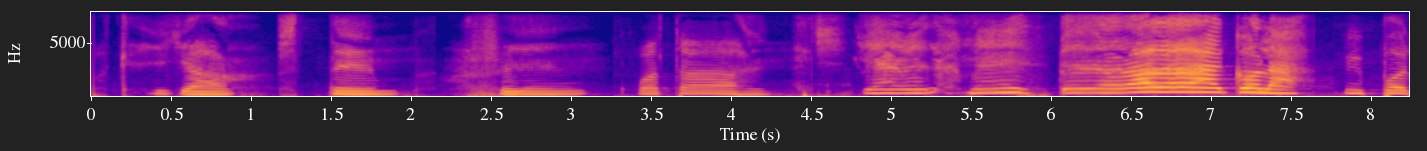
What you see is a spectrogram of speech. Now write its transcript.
perquè ja estem fent quatre anys. I a més a més, t'agrada la cola. I per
